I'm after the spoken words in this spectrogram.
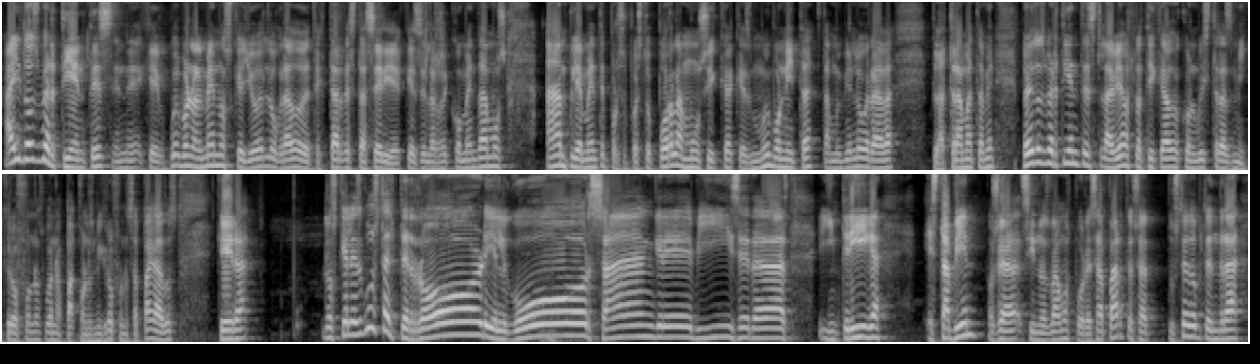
Hay dos vertientes, en que, bueno, al menos que yo he logrado detectar de esta serie, que se las recomendamos ampliamente, por supuesto, por la música, que es muy bonita, está muy bien lograda, la trama también, pero hay dos vertientes, la habíamos platicado con Luis tras micrófonos, bueno, con los micrófonos apagados, que era los que les gusta el terror y el gore, sangre, vísceras, intriga, está bien. O sea, si nos vamos por esa parte, o sea, usted obtendrá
